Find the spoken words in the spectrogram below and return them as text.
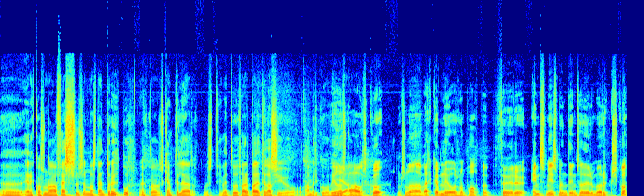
uh, er eitthvað svona af þessu sem að stendur upp úr? Eitthvað skemmtilegar, veist, ég veit þú farið bæði til Asíu og Ameríku og viðar sko. Já, sko, svona verkefni og svona pop-up þau eru eins mismöndi eins og þau eru mörg sko.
